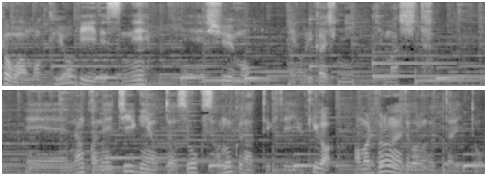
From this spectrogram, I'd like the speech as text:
今日は木曜日ですね、え、週も、折り返しに来ました。なんかね地域によってはすごく寒くなってきて雪があまり降らないところも降ったりと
